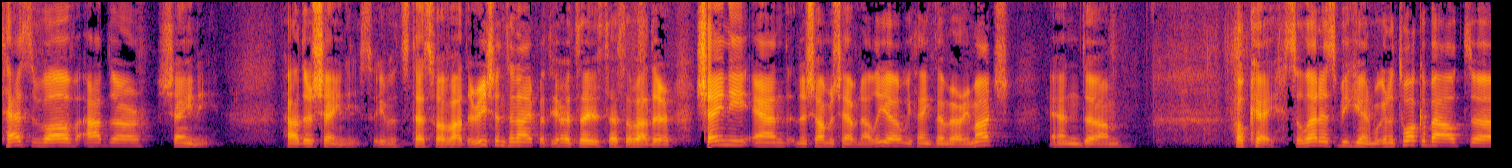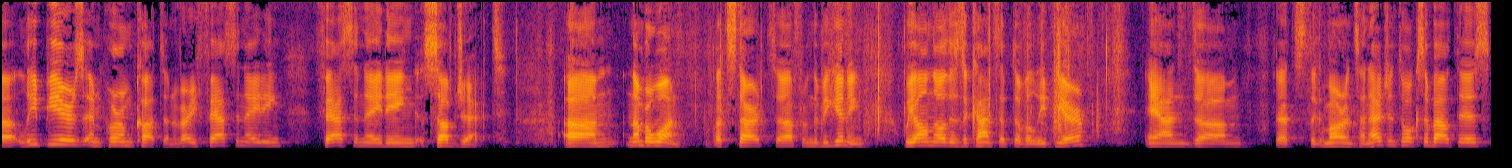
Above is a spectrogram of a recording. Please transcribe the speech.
Tesvav Adar Sheni. Hadar Sheni. So even it's Tesvav Adar Rishon tonight, but the yard site is Tesvav Adar Sheni and Neshama Shev Aliyah. We thank them very much. And um, okay, so let us begin. We're going to talk about uh, leap years and Purim Katan, a very fascinating, fascinating subject. Um, number one, let's start uh, from the beginning. We all know there's a concept of a leap year, and um, that's the Gemara in Sanhedrin talks about this.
